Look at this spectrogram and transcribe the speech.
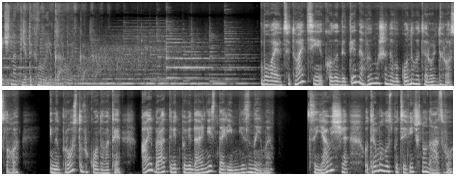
Психотерапевтична п'ятихвилинка. Бувають ситуації, коли дитина вимушена виконувати роль дорослого. І не просто виконувати, а й брати відповідальність на рівні з ними. Це явище отримало специфічну назву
